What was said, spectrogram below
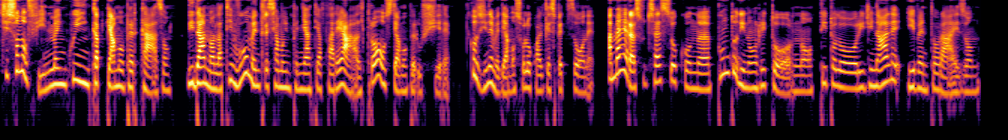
Ci sono film in cui incappiamo per caso, li danno alla tv mentre siamo impegnati a fare altro o stiamo per uscire. Così ne vediamo solo qualche spezzone. A me era successo con Punto di non ritorno, titolo originale Event Horizon,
